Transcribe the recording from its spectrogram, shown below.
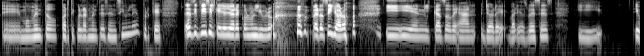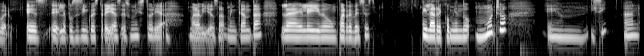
eh, momento particularmente sensible, porque es difícil que yo llore con un libro, pero sí lloro. Y, en el caso de Anne, lloré varias veces y y bueno, es, eh, le puse cinco estrellas. Es una historia maravillosa, me encanta. La he leído un par de veces y la recomiendo mucho. Em, y sí, Anne,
